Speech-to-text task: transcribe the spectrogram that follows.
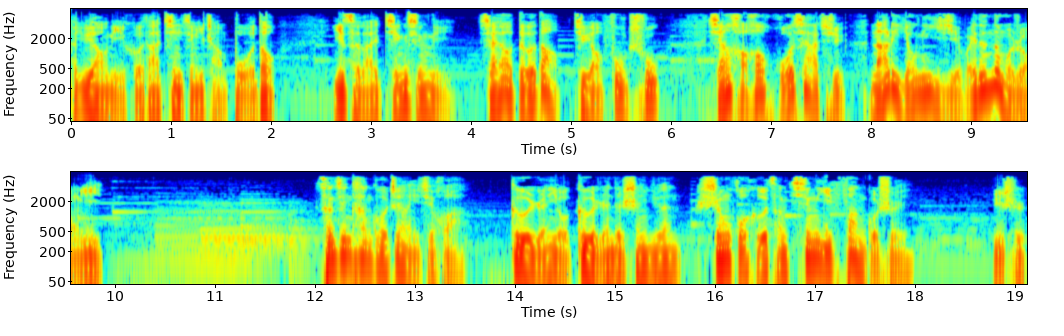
他越要你和他进行一场搏斗，以此来警醒你：想要得到就要付出，想好好活下去，哪里有你以为的那么容易？曾经看过这样一句话：个人有个人的深渊，生活何曾轻易放过谁？于是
